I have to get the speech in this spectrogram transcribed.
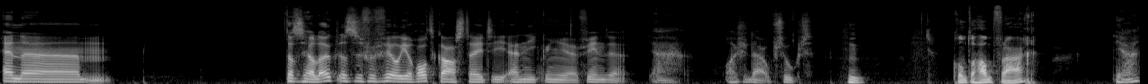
En ehm, dat is heel leuk. Dat is de Verveel je Rodcast heet die. En die kun je vinden, ja, als je daarop zoekt. Komt de hamvraag. Ja.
